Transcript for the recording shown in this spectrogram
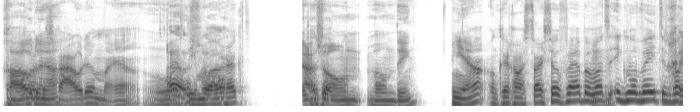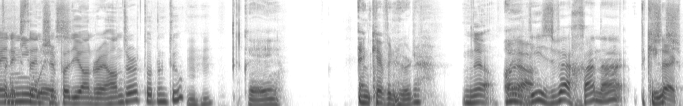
Gehouden, Collins ja. gehouden, maar ja, hoe Ja, was dat die wel- markt? Ja, dat is wel een, wel een ding. Ja, oké, gaan we straks over hebben. Wat, ik wil weten wat Geen er nieuw extension is. voor DeAndre Hunter tot nu toe. Mhm. Oké. En Kevin Hurder. Ja. Oh, ja, ja. die is weg, hè? Nou, De Kings.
